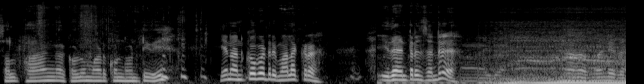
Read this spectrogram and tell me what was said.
ಸ್ವಲ್ಪ ಹಂಗ ಕಳು ಮಾಡ್ಕೊಂಡು ಹೊಂಟಿವಿ. ಏನು ಅನ್ಕೋಬೇಡ್ರಿ ಮಾಲಕ್ರ? ಇದು ಎಂಟ್ರೆನ್ಸ್ ಅನ್ರಿ ಹಾಂ ಮನೆ ಇದು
